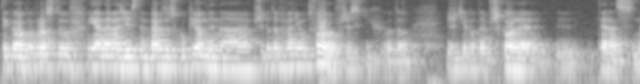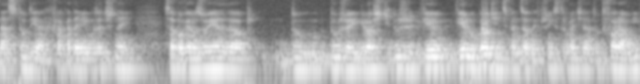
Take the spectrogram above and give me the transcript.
Tylko po prostu ja na razie jestem bardzo skupiony na przygotowywaniu utworów wszystkich, bo to życie potem w szkole, y, teraz na studiach w Akademii Muzycznej zobowiązuje do du, dużej ilości, duży, wie, wielu godzin spędzonych przy instrumencie nad utworami.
